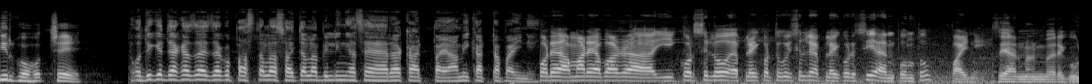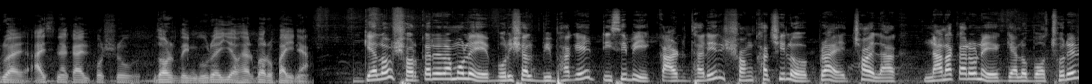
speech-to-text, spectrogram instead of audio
দীর্ঘ হচ্ছে। ওদিকে দেখা যায় দেখো পাঁচতলা ছয়তলা বিল্ডিং আছে হ্যাঁ কাঠ পায় আমি কাঠটা পাইনি। পরে আমার আবার ই করছিল অ্যাপ্লাই করতে গেছিল অ্যাপ্লাই করেছি এখন পর্যন্ত পাইনি। চেয়ারম্যান ঘুরায় আইস না কাল পরশু দশ দিন ঘুরাইয়া হারবারও পাই না। গেল সরকারের আমলে বরিশাল বিভাগে টিসিবি কার্ডধারীর সংখ্যা ছিল প্রায় ছয় লাখ। নানা কারণে গেল বছরের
